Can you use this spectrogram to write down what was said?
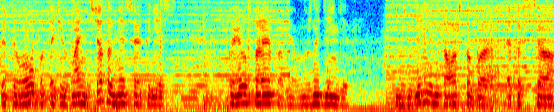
этого опыта, этих знаний. Сейчас у меня все это есть. Появилась вторая проблема, нужны деньги нужны деньги для того, чтобы это все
